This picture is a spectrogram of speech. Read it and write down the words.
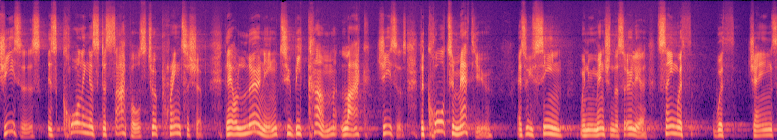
Jesus is calling his disciples to apprenticeship. They are learning to become like Jesus. The call to Matthew, as we've seen when we mentioned this earlier, same with, with James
